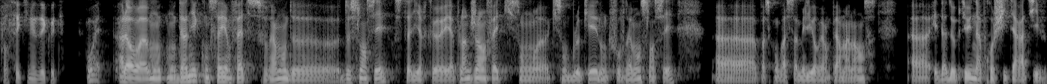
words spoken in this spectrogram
pour ceux qui nous écoutent? Ouais, alors euh, mon, mon, dernier conseil en fait, ce serait vraiment de, de se lancer. C'est-à-dire qu'il y a plein de gens en fait qui sont, euh, qui sont bloqués, donc il faut vraiment se lancer euh, parce qu'on va s'améliorer en permanence euh, et d'adopter une approche itérative.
